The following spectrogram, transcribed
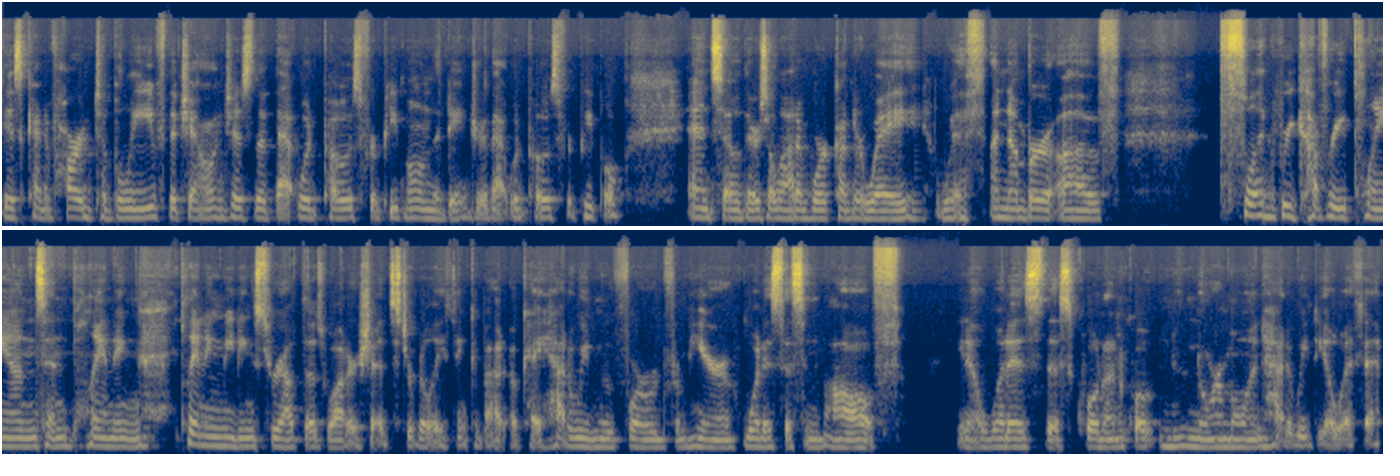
is kind of hard to believe the challenges that that would pose for people and the danger that would pose for people. And so there's a lot of work underway with a number of flood recovery plans and planning planning meetings throughout those watersheds to really think about okay how do we move forward from here? What does this involve? You know what is this quote unquote new normal and how do we deal with it?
